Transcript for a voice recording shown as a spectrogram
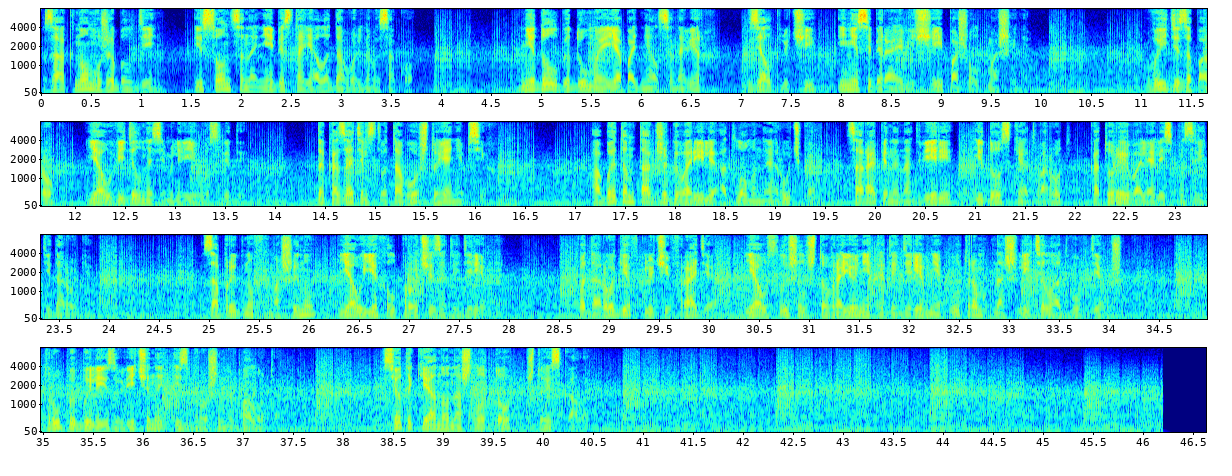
За окном уже был день, и солнце на небе стояло довольно высоко. Недолго думая, я поднялся наверх, взял ключи и, не собирая вещей, пошел к машине. Выйдя за порог, я увидел на земле его следы. Доказательство того, что я не псих. Об этом также говорили отломанная ручка, царапины на двери и доски от ворот, которые валялись посреди дороги. Запрыгнув в машину, я уехал прочь из этой деревни. По дороге, включив радио, я услышал, что в районе этой деревни утром нашли тела двух девушек. Трупы были изувечены и сброшены в болото. Все-таки оно нашло то, что искало.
